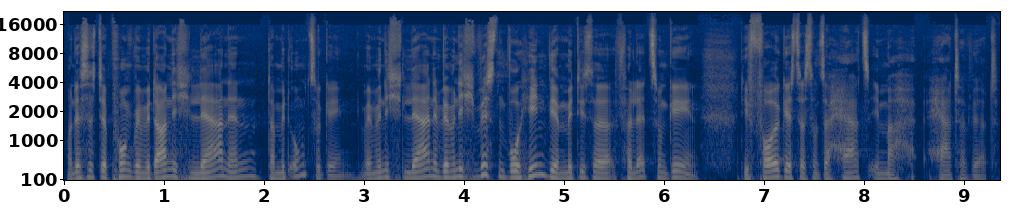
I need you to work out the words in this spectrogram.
Und das ist der Punkt, wenn wir da nicht lernen, damit umzugehen, wenn wir nicht lernen, wenn wir nicht wissen, wohin wir mit dieser Verletzung gehen, die Folge ist, dass unser Herz immer härter wird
